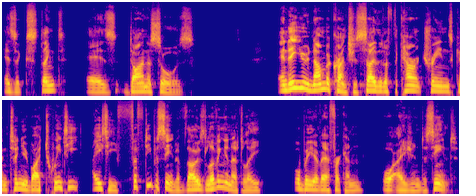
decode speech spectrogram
as extinct as dinosaurs. And EU number crunchers say that if the current trends continue by 2080, 50% of those living in Italy will be of African or Asian descent.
